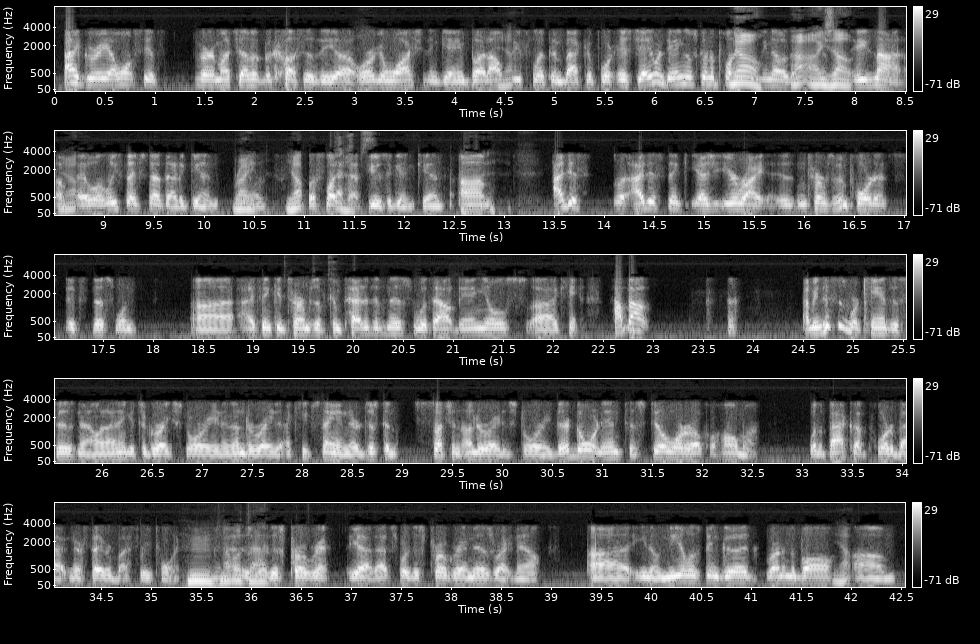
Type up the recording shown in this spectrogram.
I agree. I won't see very much of it because of the uh, Oregon Washington game, but I'll Yeah. be flipping back and forth. Is Jalon Daniels going to play? No. We know that. Uh-uh, he's out. He's not. Okay. Yeah. Well, at least they've said that again. Right. Yep. Let's light That that, fuse again, Ken. Um, I just, I just think, as you're right, in terms of importance, it's this one. Uh, I think in terms of competitiveness, without Daniels, uh, can't. How about? I mean, this is where Kansas is now, and I think it's a great story and an underrated. I keep saying they're just an, such an underrated story. They're going into Stillwater, Oklahoma, with a backup quarterback, and they're favored by three points. Hmm, I mean, about is where this program. Yeah, that's where this program is right now. Uh, you know, Neal has been good running the ball. Yep. Um,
